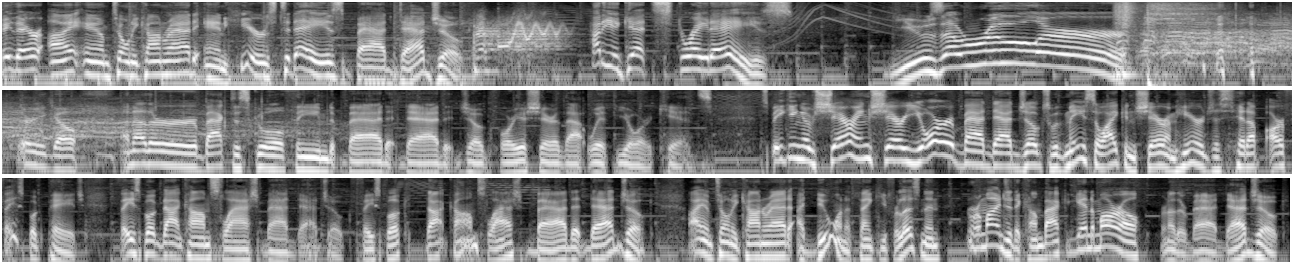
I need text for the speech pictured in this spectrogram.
Hey there, I am Tony Conrad, and here's today's bad dad joke. How do you get straight A's? Use a ruler. there you go. Another back to school themed bad dad joke for you. Share that with your kids. Speaking of sharing, share your bad dad jokes with me so I can share them here. Just hit up our Facebook page, facebook.com slash bad dad joke. Facebook.com slash bad dad joke. I am Tony Conrad. I do want to thank you for listening and remind you to come back again tomorrow for another bad dad joke.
